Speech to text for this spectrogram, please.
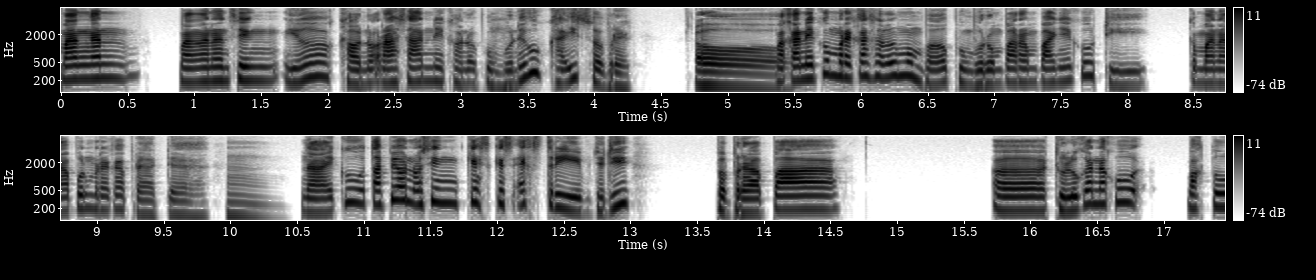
mangan manganan sing yo gak ono rasane, gak ono bumbune ku gak iso, Brek. Oh. Makanya itu mereka selalu membawa bumbu rempah-rempahnya itu di ke mana pun mereka berada. Hmm. Nah, itu tapi ono sing case-case ekstrim. Jadi beberapa eh dulu kan aku waktu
